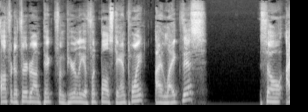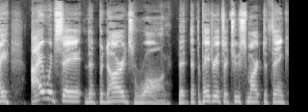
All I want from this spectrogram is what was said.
offered a third round pick from purely a football standpoint, I like this. So I I would say that Bedard's wrong. That that the Patriots are too smart to think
